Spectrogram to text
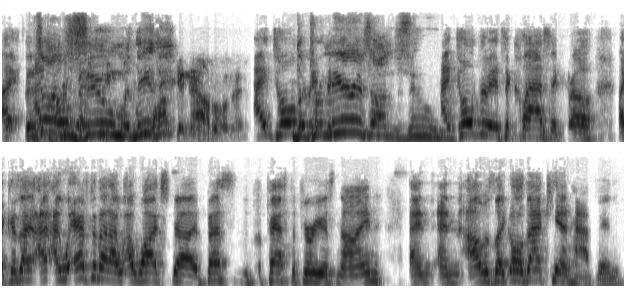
I, it's I on Zoom. The, the, Walking out on it. I told the him it's a- premiere is on Zoom. I told them it's a classic, bro. Cause I, I, I after that I, I watched uh, Best Fast and Furious Nine, and and I was like, oh, that can't happen.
